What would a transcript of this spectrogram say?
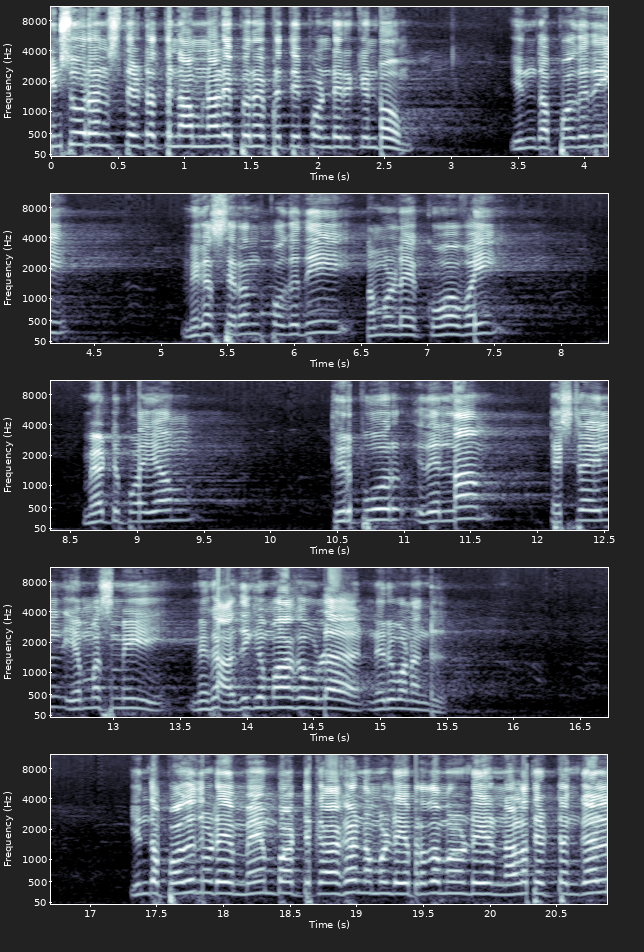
இன்சூரன்ஸ் திட்டத்தை நாம் நடைமுறைப்படுத்தி கொண்டிருக்கின்றோம். இந்த பகுதி மிக சிறந்த பகுதி. நம்மளுடைய கோவை மேட்டுப்பாளையம் திருப்பூர் இதெல்லாம் டெக்ஸ்டைல் எம்எஸ்எம்இ மிக அதிகமாக உள்ள நிறுவனங்கள். இந்த பகுதியினுடைய மேம்பாட்டுக்காக நம்மளுடைய பிரதமருடைய நலத்திட்டங்கள்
